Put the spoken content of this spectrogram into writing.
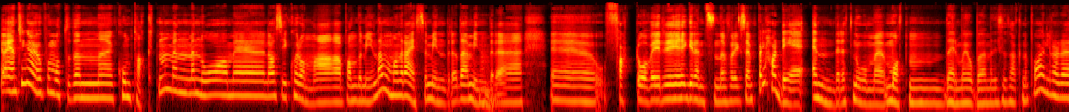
Ja, én ting er jo på en måte den eh, kontakten, men, men nå med la oss si koronapandemien, da, hvor man reiser mindre, det er mindre eh, fart over grensene f.eks., har det endret noe med måten dere må jobbe med disse sakene på, eller har det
